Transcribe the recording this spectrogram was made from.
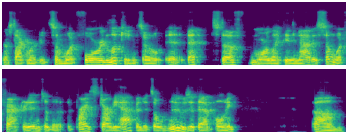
The stock market's somewhat forward looking, so uh, that stuff more likely than not is somewhat factored into the the price. It's already happened. It's old news at that point. Um,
